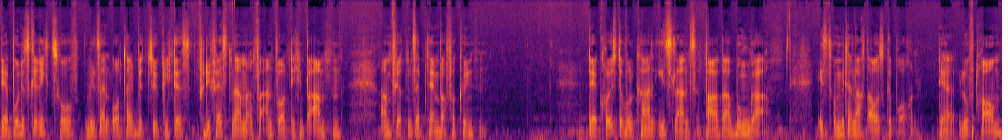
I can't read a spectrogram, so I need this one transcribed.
Der Bundesgerichtshof will sein Urteil bezüglich des für die Festnahme verantwortlichen Beamten am 4. September verkünden. Der größte Vulkan Islands, Bardarbunga, ist um Mitternacht ausgebrochen. Der Luftraum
